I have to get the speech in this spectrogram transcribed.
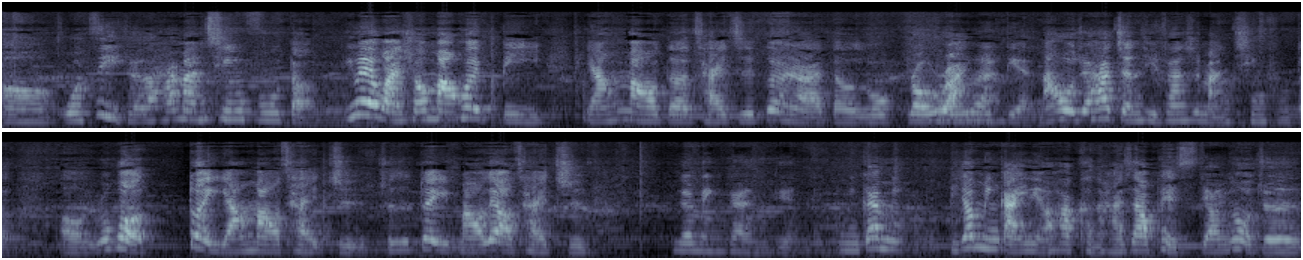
呃，我自己觉得还蛮亲肤的，因为浣熊毛会比羊毛的材质更来的柔柔软一点，然后我觉得它整体算是蛮亲肤的。呃，如果对羊毛材质，就是对毛料材质比较敏感一点的，敏感敏比较敏感一点的话，可能还是要 pass 掉，因为我觉得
